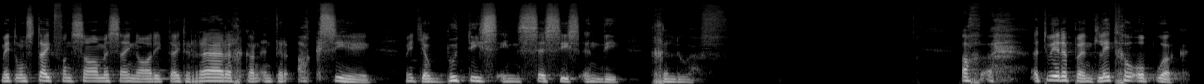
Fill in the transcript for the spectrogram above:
met ons tyd van samesyn na die tyd regtig kan interaksie hê met jou boeties en sissies in die geloof. Ag, 'n tweede punt, let gou op ook.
